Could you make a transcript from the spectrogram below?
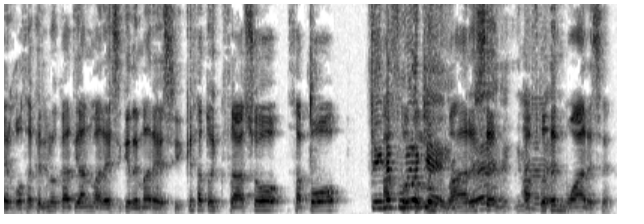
εγώ θα κρίνω κάτι αν μ' αρέσει και δεν μ' αρέσει και θα το εκφράσω, θα πω Και είναι αυτό full το ok. look μ' άρεσε, Ναι, είναι, αυτό ναι, ναι. δεν μου άρεσε.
